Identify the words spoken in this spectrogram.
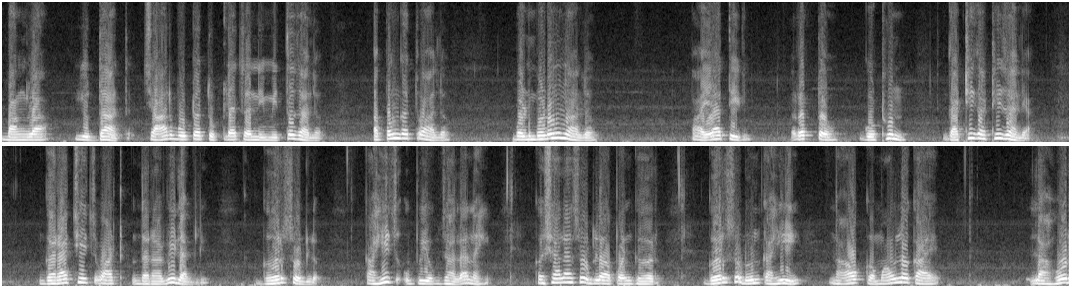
बांगला युद्धात चार बोटं तुटल्याचं निमित्त झालं. अपंगत्व आलं. बडबडून आलं. पायातील रक्त गोठून गाठीगाठी झाल्या. घराचीच वाट धरावी लागली. घर सोडलं. काहीच उपयोग झाला नाही. कशाला सोडलं आपण घर? घर सोडून काही नाव कमावलं काय? लाहोर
